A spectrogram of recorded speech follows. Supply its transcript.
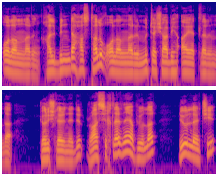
olanların, kalbinde hastalık olanların müteşabih ayetlerinde görüşleri nedir? Rasihler ne yapıyorlar? Diyorlar ki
